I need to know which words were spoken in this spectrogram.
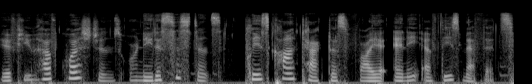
If you have questions or need assistance, please contact us via any of these methods.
